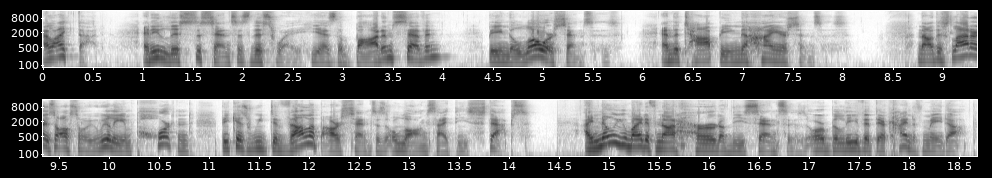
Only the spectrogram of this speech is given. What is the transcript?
I like that and he lists the senses this way. He has the bottom seven being the lower senses, and the top being the higher senses. Now, this ladder is also really important because we develop our senses alongside these steps. I know you might have not heard of these senses or believe that they're kind of made up.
